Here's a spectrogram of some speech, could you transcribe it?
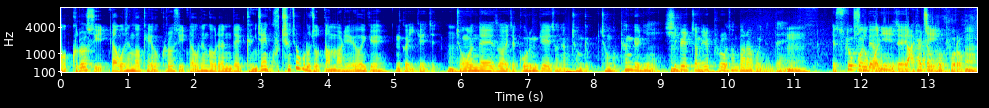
어 그럴 수 있다고 생각해요. 그럴 수 있다고 생각을 했는데 굉장히 구체적으로 줬단 말이에요. 이게 그러니까 이게 이제 정원 내에서 이제 고른계 전형 전국 전국 평균이 11.1% 선발하고 있는데 음. 이제 수도권 수도권이 대학이 이제 낮지. 8.9%, 어.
